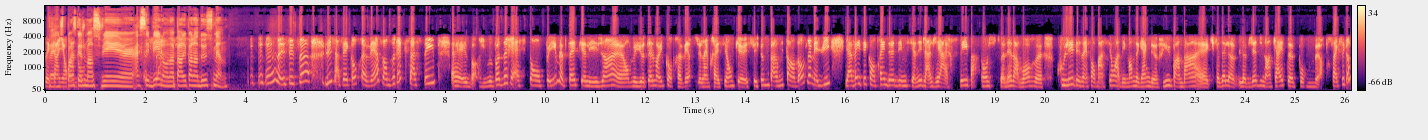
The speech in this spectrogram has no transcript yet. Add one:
ben, quand Je pense que je m'en souviens euh, assez bien. on en a parlé pendant deux semaines. c'est ça. Lui, ça fait controverse. On dirait que ça s'est, euh, bon, je veux pas dire estompé, mais peut-être que les gens, euh, y a tellement eu de controverses, j'ai l'impression que c'est une parmi tant d'autres. Mais lui, il avait été contraint de démissionner de la GRC parce qu'on soupçonnait d'avoir euh, coulé des informations à des membres de gangs de rue pendant euh, qui faisaient l'objet d'une enquête pour meurtre. c'est comme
